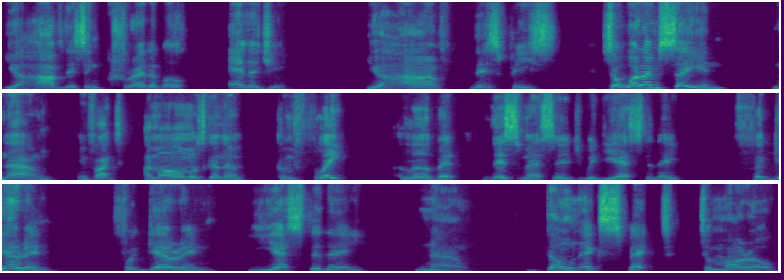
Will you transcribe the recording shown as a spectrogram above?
you have this incredible energy. You have this peace. So, what I'm saying now, in fact, I'm almost going to conflate a little bit this message with yesterday. Forgetting, forgetting yesterday now. Don't expect tomorrow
